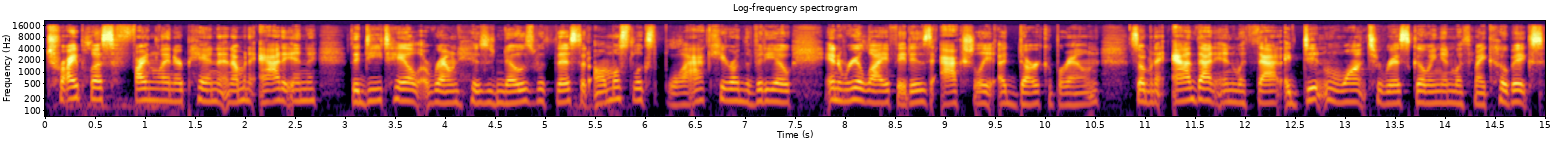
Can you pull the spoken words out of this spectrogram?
Tri-Plus fine liner pen and I'm going to add in the detail around his nose with this. It almost looks black here on the video. In real life, it is actually a dark brown. So I'm going to add that in with that. I didn't want to risk going in with my Copics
